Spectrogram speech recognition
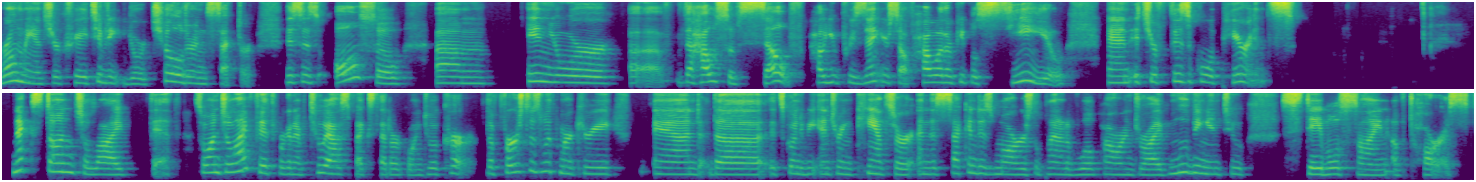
romance, your creativity, your children's sector. This is also um, in your uh, the house of self how you present yourself how other people see you and it's your physical appearance. Next on july 5th so on july 5th we're going to have two aspects that are going to occur. The first is with mercury and the it's going to be entering cancer and the second is mars the planet of willpower and drive moving into stable sign of taurus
